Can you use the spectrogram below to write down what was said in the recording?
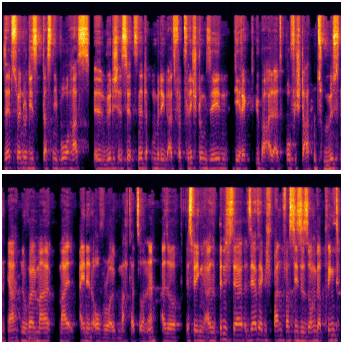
selbst wenn du dies, das Niveau hast, äh, würde ich es jetzt nicht unbedingt als Verpflichtung sehen, direkt überall als Profi starten zu müssen. Ja, nur weil man mal einen Overall gemacht hat, so, ne? Also, deswegen, also bin ich sehr, sehr, sehr gespannt, was die Saison da bringt.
